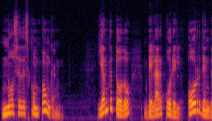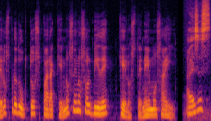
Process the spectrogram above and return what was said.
no se descompongan. Y ante todo, velar por el orden de los productos para que no se nos olvide que los tenemos ahí. A veces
